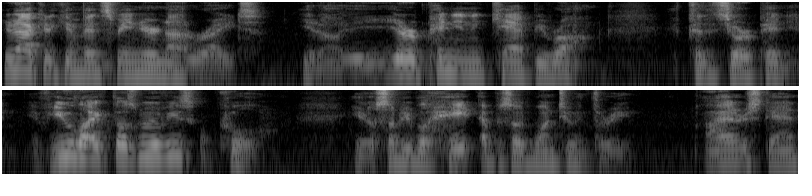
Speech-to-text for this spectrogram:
You're not gonna convince me, and you're not right. You know, your opinion can't be wrong because it's your opinion. If you like those movies, cool. You know, some people hate episode one, two, and three. I understand.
